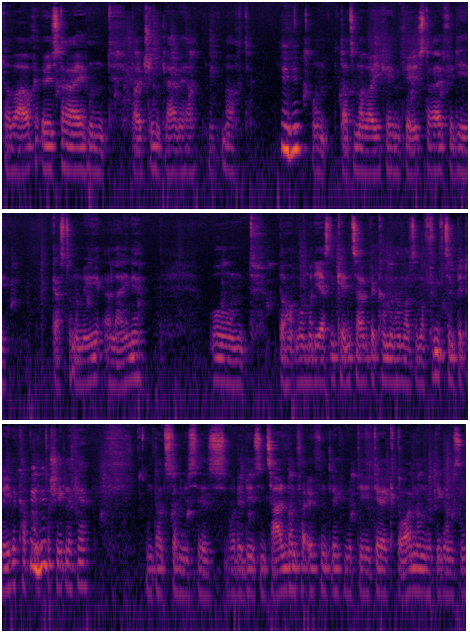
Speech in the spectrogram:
da war auch Österreich und Deutschland, glaube ich, hat mitgemacht. Mhm. Und dazu war ich eben für Österreich, für die Gastronomie alleine. Und da, wo wir die ersten Kennzahlen bekommen haben, also haben wir 15 Betriebe gehabt, mhm. unterschiedliche. Und da dann dieses, wurde diese Zahlen dann veröffentlicht mit den Direktoren und mit den ganzen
